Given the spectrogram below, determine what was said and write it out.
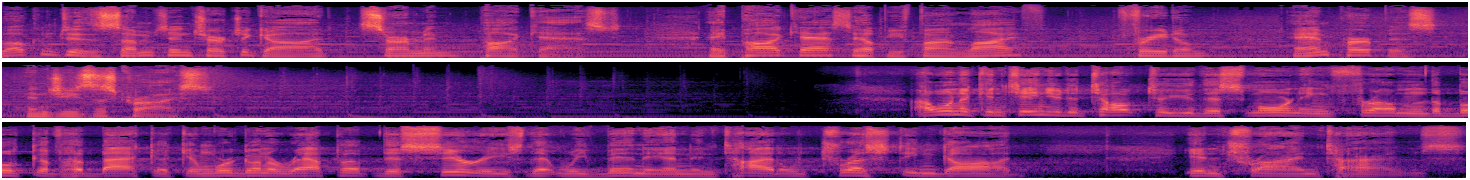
Welcome to the Summerton Church of God Sermon Podcast, a podcast to help you find life, freedom, and purpose in Jesus Christ. I want to continue to talk to you this morning from the book of Habakkuk, and we're going to wrap up this series that we've been in entitled Trusting God in Trying Times.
